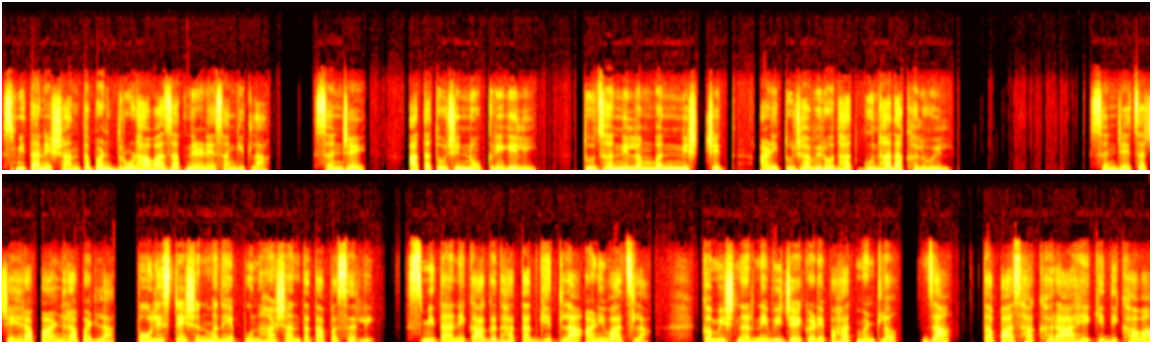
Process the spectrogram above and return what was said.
स्मिताने शांतपण दृढ आवाजात निर्णय सांगितला संजय आता तुझी नोकरी गेली. तुझं निलंबन निश्चित आणि तुझ्या विरोधात गुन्हा दाखल होईल. संजयचा चेहरा पांढरा पडला. पोलीस स्टेशनमध्ये पुन्हा शांतता पसरली. स्मिताने कागद हातात घेतला आणि वाचला. कमिशनरने विजयकडे पाहत म्हटलं जा तपास हा खरा आहे की दिखावा.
